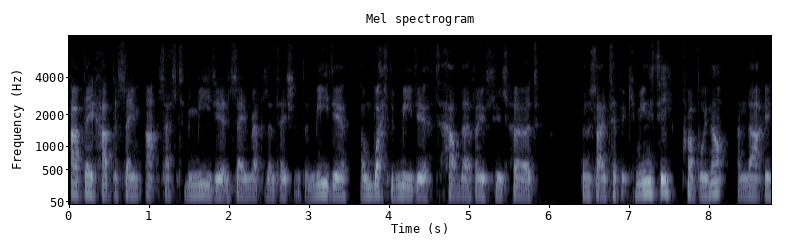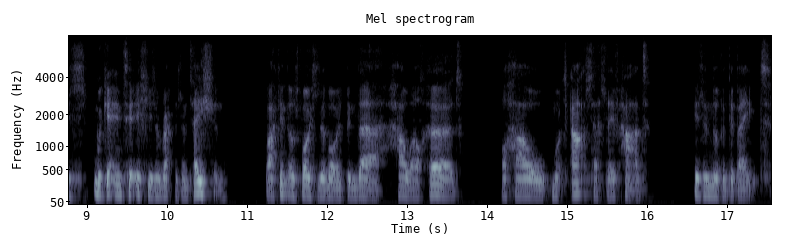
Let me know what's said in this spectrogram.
Have they had the same access to the media and same representation of the media and Western media to have their voices heard than the scientific community? Probably not. And that is, we get into issues of representation. But I think those voices have always been there. How well heard or how much access they've had is another debate.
